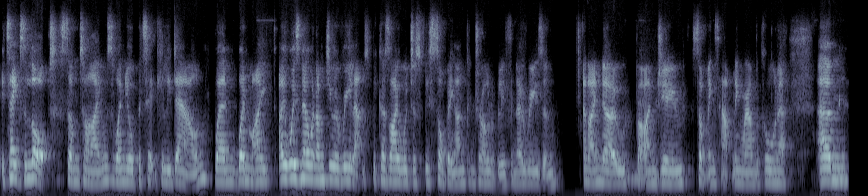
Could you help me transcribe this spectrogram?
it takes a lot sometimes when you're particularly down when when my i always know when i'm due a relapse because i would just be sobbing uncontrollably for no reason. And i know that i'm due something's happening around the corner. Um,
